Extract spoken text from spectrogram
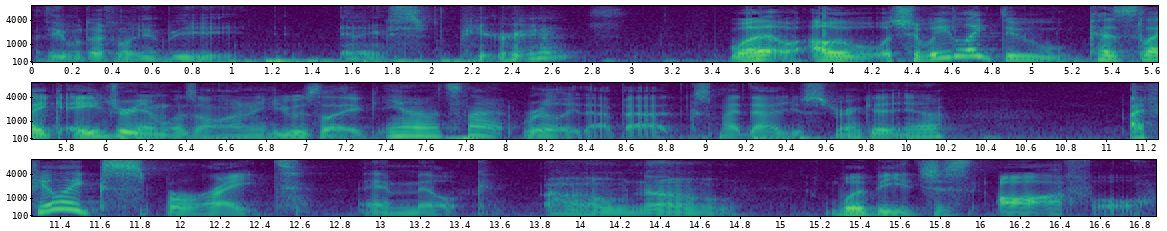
I think it will definitely be an experience. Well, oh, should we like do? Cause like Adrian was on, and he was like, you know, it's not really that bad, cause my dad used to drink it. You know, I feel like Sprite and milk Oh no, would be just awful.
